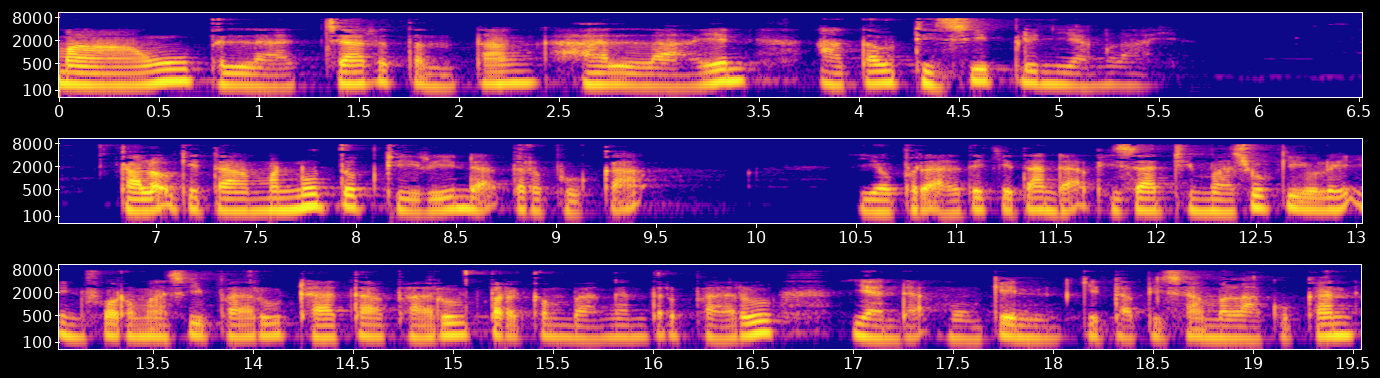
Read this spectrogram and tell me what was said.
Mau belajar tentang hal lain atau disiplin yang lain. Kalau kita menutup diri, tidak terbuka, ya berarti kita tidak bisa dimasuki oleh informasi baru, data baru, perkembangan terbaru, ya tidak mungkin kita bisa melakukan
